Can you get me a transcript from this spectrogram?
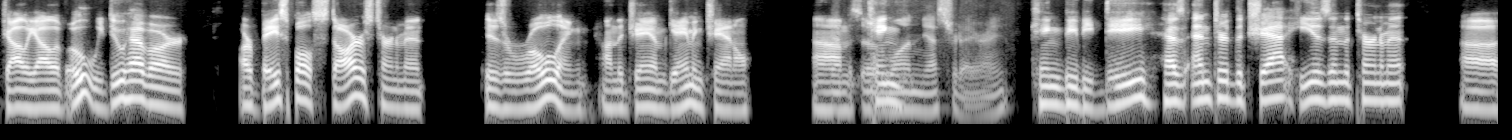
jolly olive oh we do have our our baseball stars tournament is rolling on the jm gaming channel um Episode king one yesterday, right? king bbd has entered the chat he is in the tournament uh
